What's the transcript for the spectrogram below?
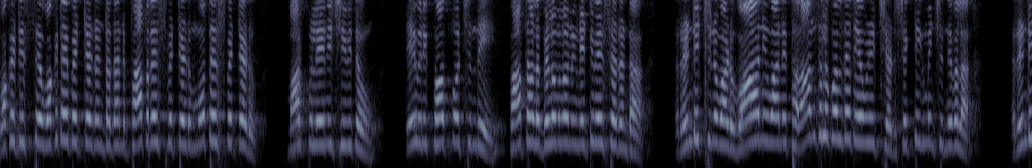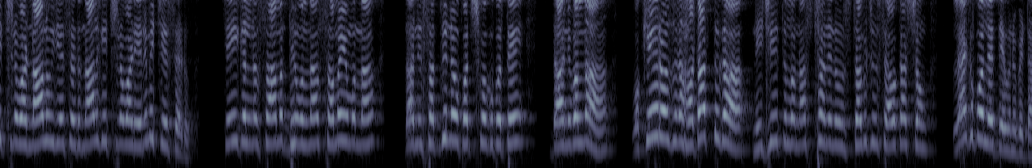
ఒకటిస్తే ఒకటే పెట్టాడంట దాన్ని పాతరేసి పెట్టాడు మూతేసి పెట్టాడు. మార్పు లేని జీవితం. దేవుని కోపం వచ్చింది. పాతాళ బిలంలో నెట్టివేశాడంట. రెండిచ్చిన వాడు వాని వాని తలాంతులు కొలితే దేవుడు ఇచ్చాడు శక్తికి మించింది ఇవ్వల. రెండిచ్చిన వాడు నాలుగు చేశాడు నాలుగు ఇచ్చిన వాడు ఎనిమిది చేశాడు. చేయగలిగిన సామర్థ్యం ఉన్నా సమయం ఉన్నా దాన్ని సద్వినియోగపరచుకోకపోతే దానివలన ఒకే రోజున హఠాత్తుగా నీ జీవితంలో నష్టాన్ని నువ్వు స్టవ్ చూసే అవకాశం లేకపోలేదు దేవుని బిడ్డ.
